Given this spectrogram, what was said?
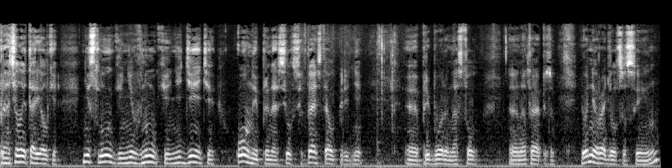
Приносил и тарелки. Ни слуги, ни внуки, ни дети. Он и приносил всегда и ставил перед ней э, приборы на стол, э, на трапезу. И у него родился сын.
